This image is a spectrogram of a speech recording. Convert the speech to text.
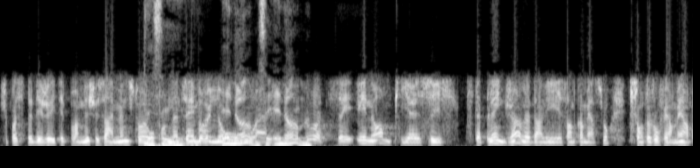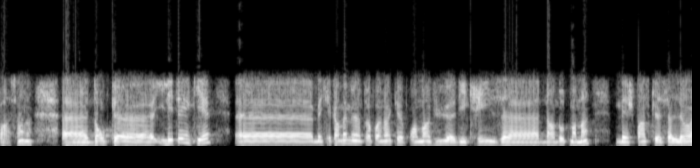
Je sais pas si tu as déjà été te promener chez Simons, toi, ben, au de Saint-Bruno. Énorme, c'est énorme. c'est énorme, puis euh, c'est c'était plein de gens là, dans les centres commerciaux qui sont toujours fermés en passant. Là. Euh, donc, euh, il était inquiet. Euh, mais c'est quand même un entrepreneur qui a probablement vu euh, des crises euh, dans d'autres moments, mais je pense que celle-là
